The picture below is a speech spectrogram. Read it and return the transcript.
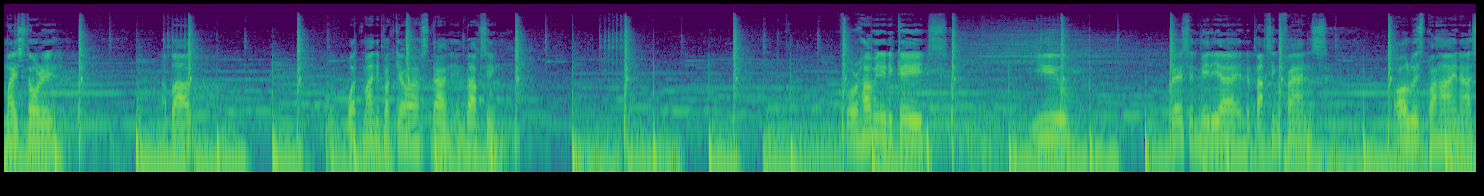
my story about what Manny Pacquiao has done in boxing. For how many decades you, press and media and the boxing fans always behind us,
